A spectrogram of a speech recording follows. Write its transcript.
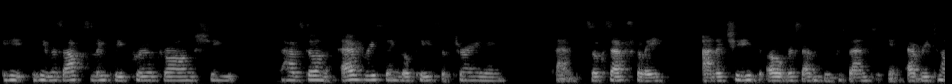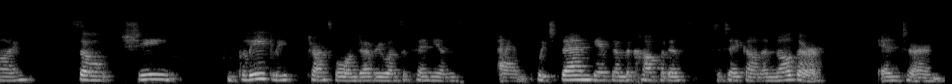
he, he was absolutely proved wrong. She has done every single piece of training um, successfully and achieved over 70% every time. So she completely transformed everyone's opinions, um, which then gave them the confidence to take on another intern.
